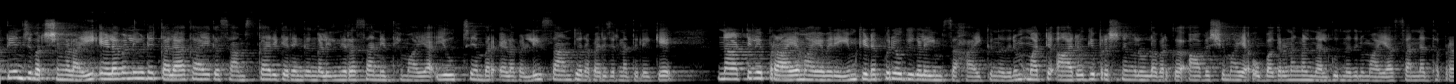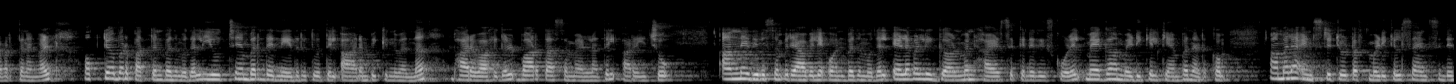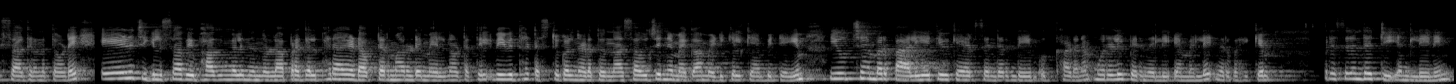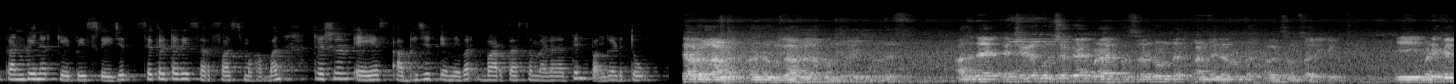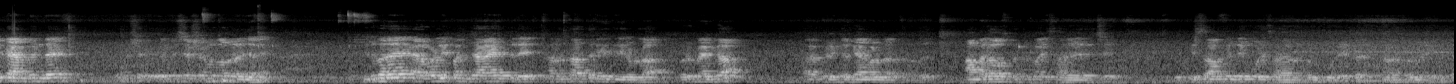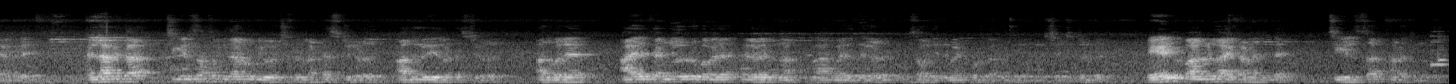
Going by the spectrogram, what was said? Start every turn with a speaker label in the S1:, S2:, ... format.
S1: നാൽപ്പത്തിയഞ്ച് വർഷങ്ങളായി എളവള്ളിയുടെ കലാകായിക സാംസ്കാരിക രംഗങ്ങളിൽ നിറസാന്നിധ്യമായ യൂത്ത് ചേംബർ എളവള്ളി സാന്ത്വന പരിചരണത്തിലേക്ക്. നാട്ടിലെ പ്രായമായവരെയും കിടപ്പുരോഗികളെയും സഹായിക്കുന്നതിനും മറ്റ് ആരോഗ്യ പ്രശ്നങ്ങളുള്ളവർക്ക് ആവശ്യമായ ഉപകരണങ്ങൾ നൽകുന്നതിനുമായ സന്നദ്ധ പ്രവർത്തനങ്ങൾ ഒക്ടോബർ പത്തൊൻപത് മുതൽ യൂത്ത് ചേംബറിന്റെ നേതൃത്വത്തിൽ ആരംഭിക്കുന്നുവെന്ന് ഭാരവാഹികൾ വാർത്താസമ്മേളനത്തിൽ അറിയിച്ചു. അന്നേ ദിവസം രാവിലെ ഒൻപത് മുതൽ എളവള്ളി ഗവൺമെന്റ് ഹയർ സെക്കൻഡറി സ്കൂളിൽ മെഗാ മെഡിക്കൽ ക്യാമ്പ് നടക്കും. അമല ഇൻസ്റ്റിറ്റ്യൂട്ട് ഓഫ് മെഡിക്കൽ സയൻസിന്റെ സഹകരണത്തോടെ ഏഴ് ചികിത്സാ വിഭാഗങ്ങളിൽ നിന്നുള്ള പ്രഗത്ഭരായ ഡോക്ടർമാരുടെ മേൽനോട്ടത്തിൽ വിവിധ ടെസ്റ്റുകൾ നടത്തുന്ന സൗജന്യ മെഗാ മെഡിക്കൽ ക്യാമ്പിന്റെയും യൂത്ത് ചേംബർ പാലിയേറ്റീവ് കെയർ സെന്ററിന്റെയും ഉദ്ഘാടനം Murali Perunnelli M L A നിർവഹിക്കും. President T N Lenin convener K P Sreejith secretary Sarfas Muhammad treasurer A S Abhijith എന്നിവർ വാർത്താ സമ്മേളനത്തിൽ പങ്കെടുത്തു.
S2: അവരിലാണ് അതിന്റെ ഉദ്ഘാടനം നിർവഹിക്കുന്നത് അതിന്റെ ലക്ഷ്യങ്ങളെ കുറിച്ചൊക്കെ ഇവിടെ പ്രസിഡന്റും ഉണ്ട് കൺവീനറും ഉണ്ട് അവർ സംസാരിക്കും. ഈ മെഡിക്കൽ ക്യാമ്പിന്റെ വിശ- വിശേഷം എന്ന് പറഞ്ഞു കഴിഞ്ഞാൽ ഇതുവരെ എറവള്ളി പഞ്ചായത്തിൽ നടത്താത്ത രീതിയിലുള്ള ഒരു മെഗാ മെഡിക്കൽ ക്യാമ്പാണ് നടത്തുന്നത്. അമല ഹോസ്പിറ്റലുമായി സഹകരിച്ച് ഇസ്ലാമിന്റെയും കൂടി സഹകരണത്തോട് കൂടിയിട്ട് നടത്തുന്ന മെഡിക്കൽ ക്യാമ്പിൽ എല്ലാവിധ ചികിത്സാ സംവിധാനവും ഉപയോഗിച്ചിട്ടുള്ള ടെസ്റ്റുകൾ ആധുനിക രീതിയിലുള്ള ടെസ്റ്റുകൾ അതുപോലെ ആയിരത്തി അഞ്ഞൂറ് രൂപ വരെ വില വരുന്ന മരുന്നുകൾ സൗജന്യമായിട്ട് കൊടുക്കാൻ വേണ്ടി നിശ്ചയിച്ചിട്ടുണ്ട്. ഏഴ് വിഭാഗങ്ങളിലായിട്ടാണ് ഇതിന്റെ ചികിത്സ നടക്കുന്നത്.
